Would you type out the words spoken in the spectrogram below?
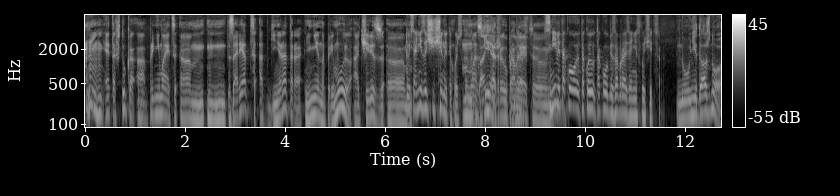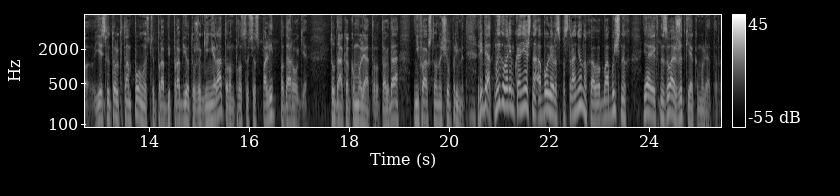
эта штука а, принимает э, заряд от генератора не напрямую, а через... Э, То есть они защищены, ты хочешь сказать? Мозги, конечно, которые управляют... Э... С ними такого, такого, такого безобразия не случится? Ну, не должно. Если только там полностью пробьет уже генератор, он просто все спалит по дороге туда, к аккумулятору, тогда не факт, что он еще примет. Ребят, мы говорим, конечно, о более распространенных, а об обычных, я их называю жидкие аккумуляторы.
